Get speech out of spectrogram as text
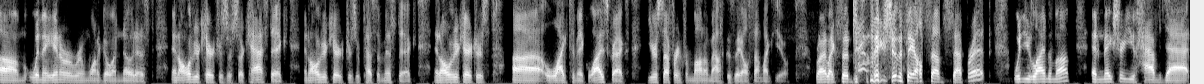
um, when they enter a room want to go unnoticed and all of your characters are sarcastic and all of your characters are pessimistic and all of your characters uh, like to make wisecracks you're suffering from monomouth because they all sound like you right like so make sure that they all sound separate when you line them up and make sure you have that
